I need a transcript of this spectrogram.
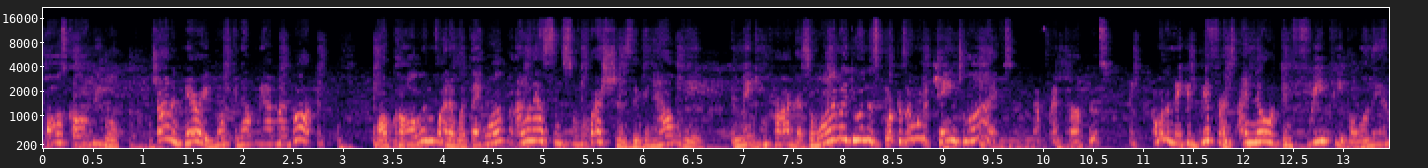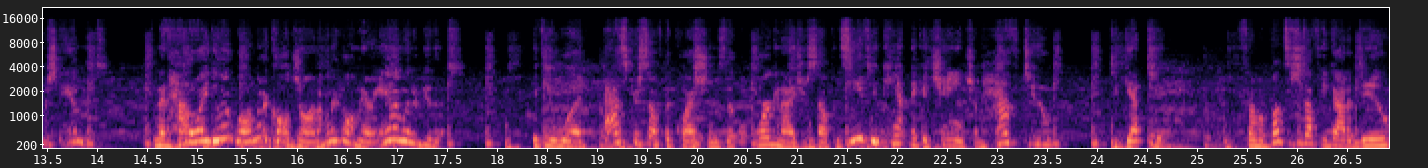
Paul's called me. Well, John and Mary both can help me on my book. I'll call them, find out what they want, but I want to ask them some questions that can help me in making progress. So why am I doing this book? Because I want to change lives. That's my purpose. I want to make a difference. I know it can free people when they understand this. And then how do I do it? Well, I'm going to call John. I'm going to call Mary, and I'm going to do this. If you would, ask yourself the questions that will organize yourself and see if you can't make a change from have to to get to. From a bunch of stuff you got to do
